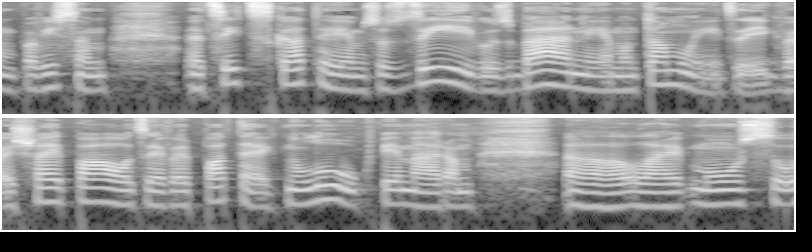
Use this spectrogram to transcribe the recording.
un pavisam eh, cits skatījums uz dzīvi, uz bērniem un tam līdzīgi. Vai šai paudzei var pateikt, nu, lūk, piemēram, uh, lai mūsu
